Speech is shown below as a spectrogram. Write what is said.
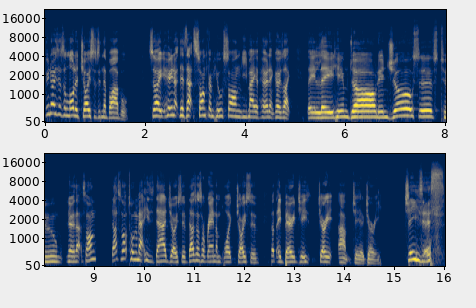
Who knows there's a lot of Josephs in the Bible? So who know, there's that song from Hillsong, you may have heard it. It goes like, They laid him down in Joseph's tomb. You know that song? That's not talking about his dad, Joseph. That's just a random bloke, Joseph, that they buried Je- Jerry, um, Jerry. Jesus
